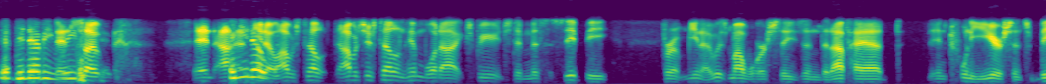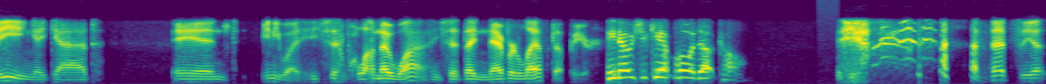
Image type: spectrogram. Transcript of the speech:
It didn't have any and reason so, and, I, And you know- I was tell I was just telling him what I experienced in Mississippi. From you know, it was my worst season that I've had in 20 years since being a guide. And anyway, he said, "Well, I know why." He said they never left up here. He knows you can't blow a duck call. Yeah, that's it.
